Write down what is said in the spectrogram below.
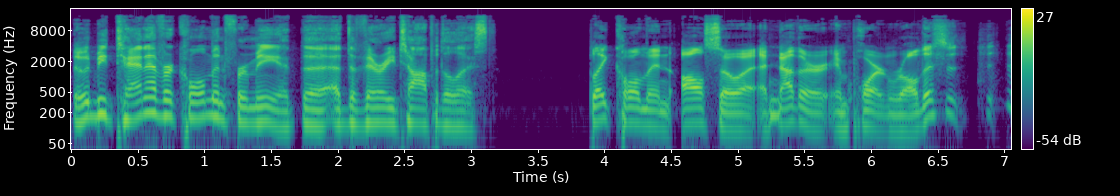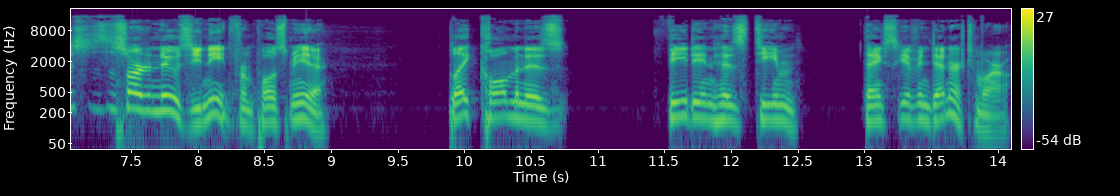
It would be Tanev or Coleman for me at the at the very top of the list. Blake Coleman also uh, another important role. This is this is the sort of news you need from Post Media. Blake Coleman is feeding his team Thanksgiving dinner tomorrow,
